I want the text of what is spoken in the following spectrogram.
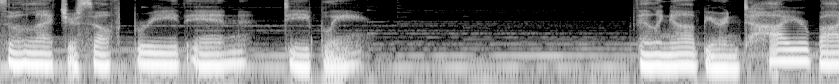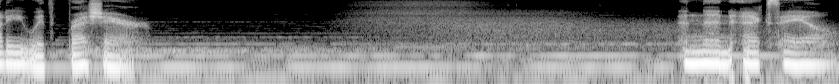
So let yourself breathe in deeply, filling up your entire body with fresh air. And then exhale,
